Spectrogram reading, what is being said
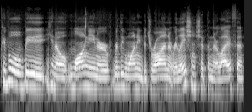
people will be you know longing or really wanting to draw in a relationship in their life, and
